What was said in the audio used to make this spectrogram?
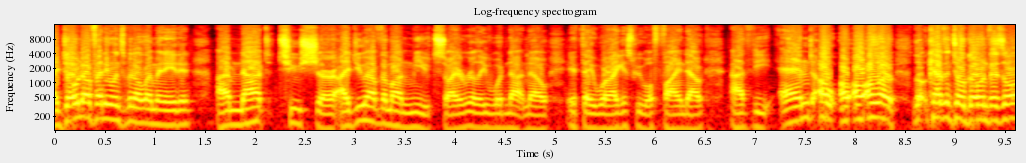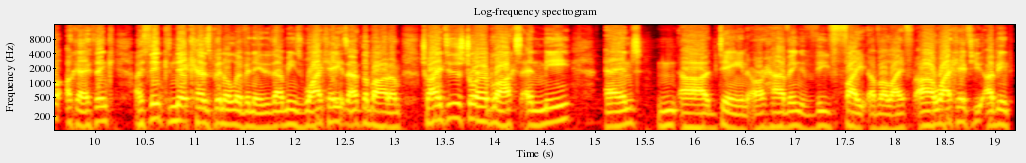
I don't know if anyone's been eliminated. I'm not too sure. I do have them on mute, so I really would not know if they were. I guess we will find out at the end. Oh, oh, oh, oh, oh. Look, Captain Toad, go invisible. Okay, I think I think Nick has been eliminated. That means YK is at the bottom, trying to destroy our blocks, and me and uh, Dane are having the fight of our life. Uh, YK, if you, I mean,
